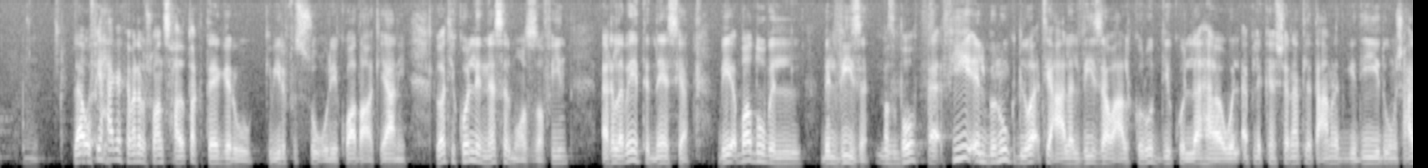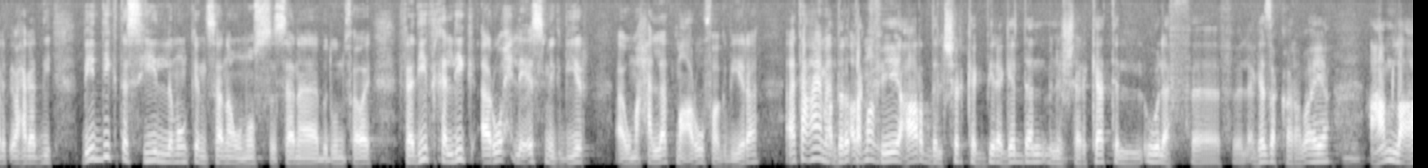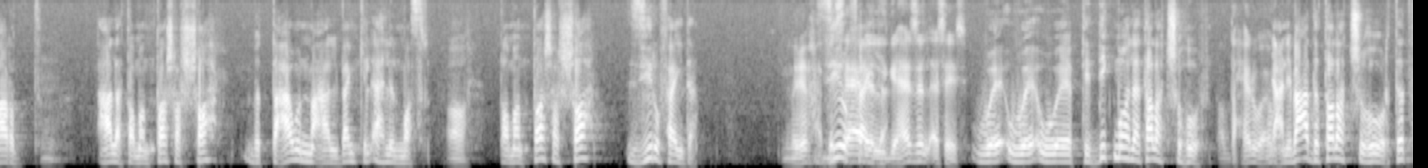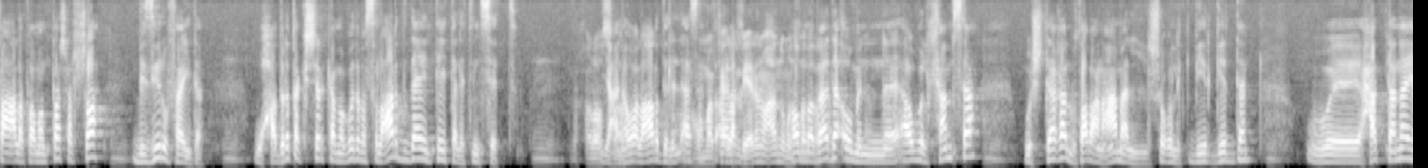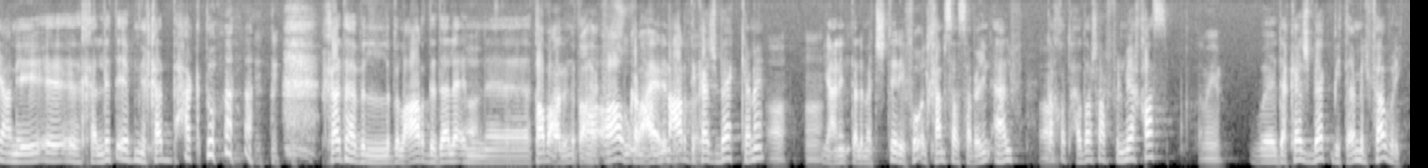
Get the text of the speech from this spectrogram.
لا وفي حاجة كمان يا باشمهندس حضرتك تاجر وكبير في السوق وليك وضعك يعني دلوقتي كل الناس الموظفين أغلبية الناس يعني بيقبضوا بال... بالفيزا. مظبوط. ففي البنوك دلوقتي على الفيزا وعلى الكروت دي كلها والابلكيشنات اللي اتعملت جديد ومش عارف إيه والحاجات دي بيديك تسهيل لممكن سنة ونص سنة بدون فوائد. فدي تخليك أروح لاسم كبير أو محلات معروفة كبيرة أتعامل حضرتك أضمن. في عرض لشركة كبيرة جدا من الشركات الأولى في في الأجهزة الكهربائية عاملة عرض. على 18 شهر بالتعاون مع البنك الأهلي المصري. آه. 18 شهر zero فايدة. من غير zero بسعر فايدة. الجهاز الأساسي. و و وبتديك مهلة ثلاث شهور. طب ده حلو قوي يعني بعد ثلاث شهور تدفع على 18 شهر ب zero فايدة. وحضرتك الشركة موجودة بس العرض ده ينتهي 30 6 ده خلاص. يعني آه. هو العرض للأسف هم فعلا بيعلنوا عنه من هم بدأوا. من أول خمسة واشتغل وطبعا عمل شغل كبير جدا. وحتى أنا يعني آه، خليت ابني خد حاجته. خدها بال- بالعرض ده لأن آه، طبعا آه السوق وكانوا عاملين عرض. cash back كمان. آه آه. يعني أنت لما تشتري فوق ال 75000 تاخد 11% خصم. تمام. وده كاش باك بيتعمل فوري.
